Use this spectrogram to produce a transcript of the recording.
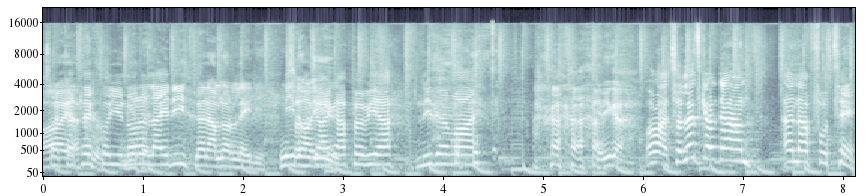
Oh, yeah, Katlego, cool. you're not a lady. No, no, I'm not a lady. Neither So are going you. up over here. Neither am I. Here we go. All right, so let's go down and up for 10.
